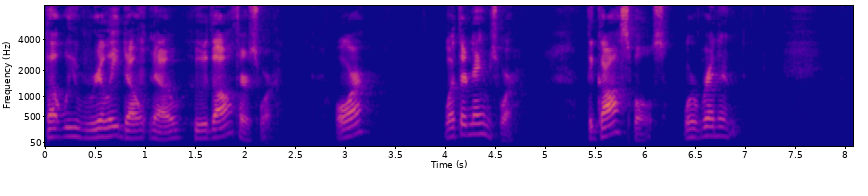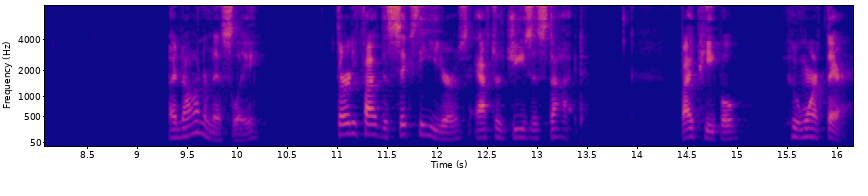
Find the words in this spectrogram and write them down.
but we really don't know who the authors were or what their names were. The Gospels were written anonymously 35 to 60 years after Jesus died by people who weren't there.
